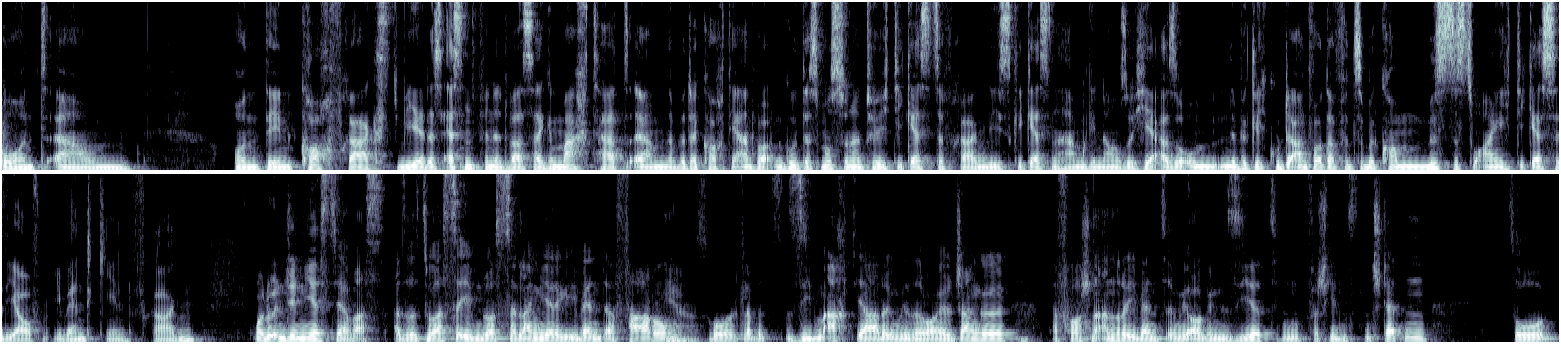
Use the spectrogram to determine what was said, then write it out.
und, ähm, und den Koch fragst, wie er das Essen findet, was er gemacht hat. Ähm, dann wird der Koch dir antworten, gut, das musst du natürlich die Gäste fragen, die es gegessen haben, genauso hier. Also um eine wirklich gute Antwort dafür zu bekommen, müsstest du eigentlich die Gäste, die auf ein Event gehen, fragen. Aber du ingenierst ja was. Also du hast ja eben, du hast eine langjährige Event-Erfahrung. Ja. So, ich glaube jetzt sieben, acht Jahre irgendwie The Royal Jungle. Davor schon andere Events irgendwie organisiert in verschiedensten Städten. So,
